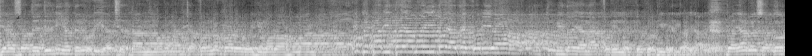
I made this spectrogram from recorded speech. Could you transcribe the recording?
যে সাথে যে নিয়তে করিয়াছে দান মনোমাঞ্চা পূর্ণ করো রহিম রহমান ওকে পারি দয়াময়ী দয়া যে করিয়া আর তুমি দয়া না করিলে কে করিবে দয়া? দয়ার সাগর,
